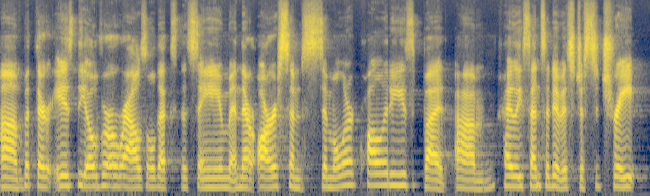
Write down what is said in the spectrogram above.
Um, but there is the over arousal that's the same. And there are some similar qualities, but um, highly sensitive is just a trait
